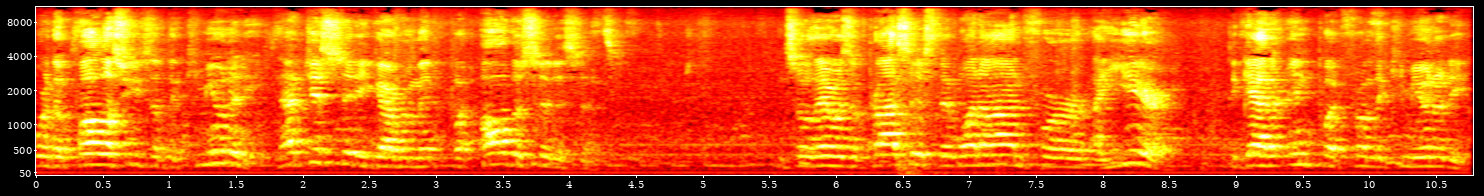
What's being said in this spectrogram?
were the policies of the community, not just city government, but all the citizens. And so there was a process that went on for a year to gather input from the community.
